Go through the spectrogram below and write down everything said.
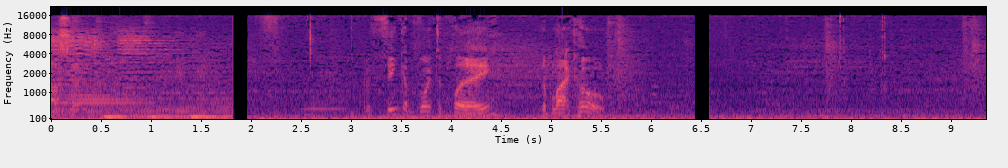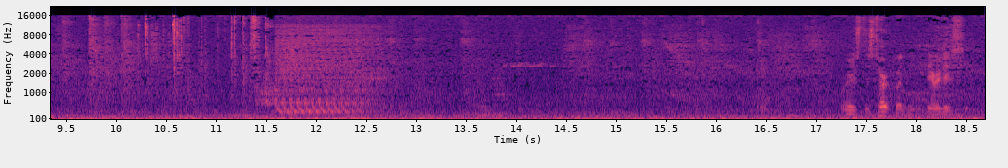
awesome. I think I'm going to play the Black Hole. Where's the start button? There it is.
